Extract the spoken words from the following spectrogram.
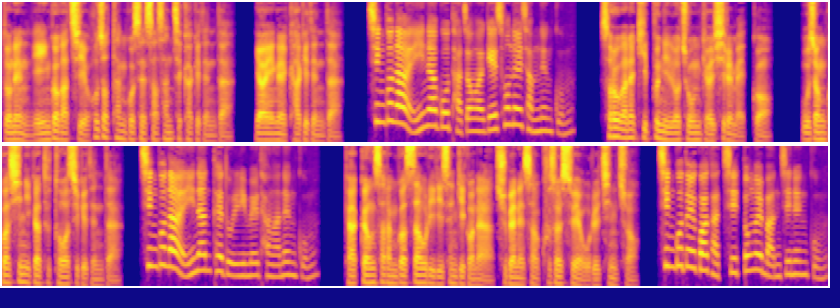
또는 애인과 같이 호젓한 곳에서 산책하게 된다. 여행을 가게 된다. 친구나 애인하고 다정하게 손을 잡는 꿈. 서로 간에 깊은 일로 좋은 결실을 맺고 우정과 신의가 두터워지게 된다. 친구나 애인한테 놀림을 당하는 꿈. 가까운 사람과 싸울 일이 생기거나 주변에서 구설수에 오를 징조. 친구들과 같이 똥을 만지는 꿈.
